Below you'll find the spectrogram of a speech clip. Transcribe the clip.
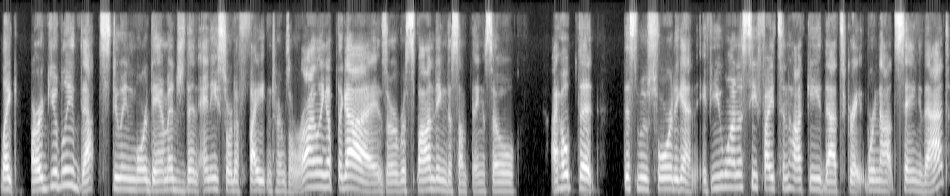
like arguably that's doing more damage than any sort of fight in terms of riling up the guys or responding to something. So I hope that this moves forward again. If you want to see fights in hockey, that's great. We're not saying that.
